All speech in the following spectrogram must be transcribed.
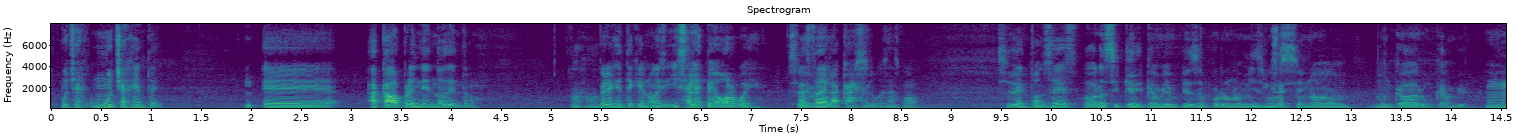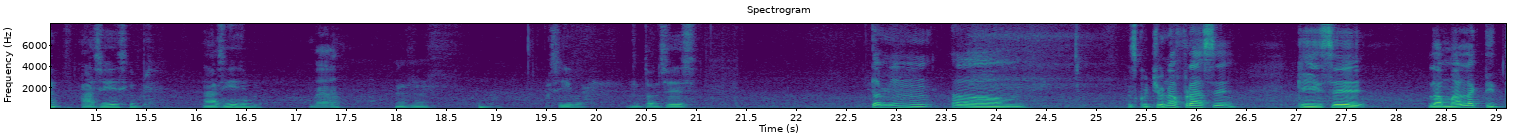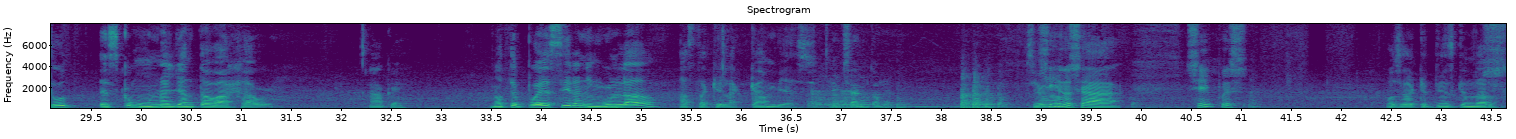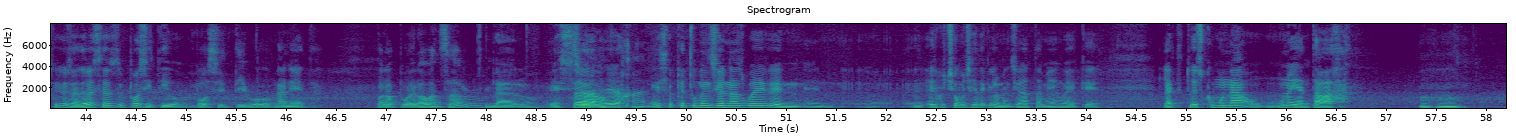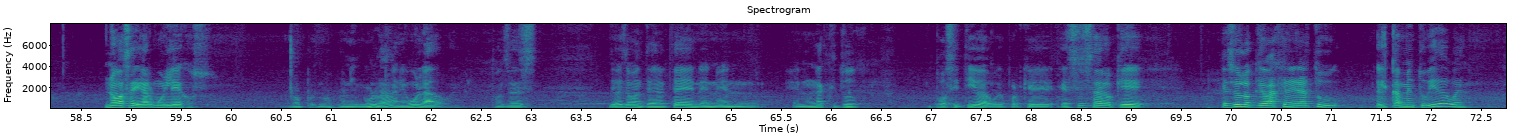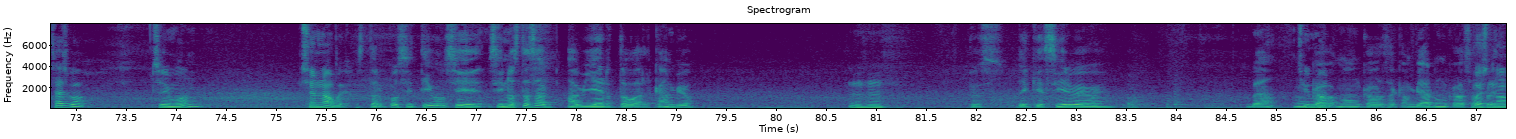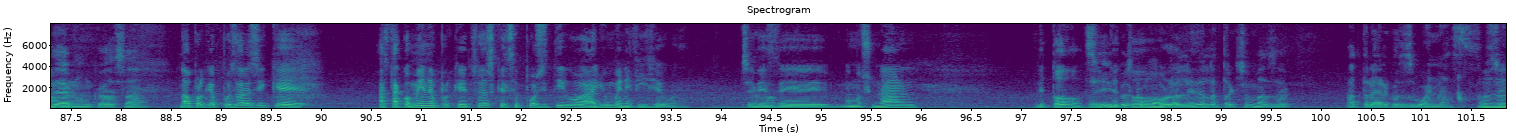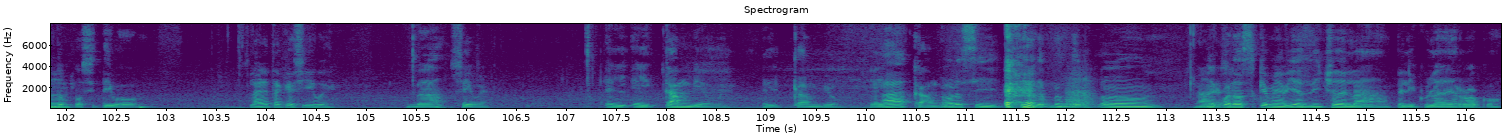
mucha, mucha gente eh, acaba aprendiendo dentro. Ajá. Pero hay gente que no, y, y sale peor, güey. Sí, hasta de la cárcel, güey, ¿sabes cómo? Sí. Entonces, Ahora sí que el cambio empieza por uno mismo, si no, nunca va a haber un cambio. así de simple. Así de simple. ¿Verdad? Sí, güey. Entonces, También am, escuché una frase que dice, la mala actitud es como una llanta baja, güey. ah, ok. No te puedes ir a ningún lado hasta que la cambias. Exacto. ¿Sí o Sí, no? o sea, sí, pues, O sea, que tienes que andar sí, o sea, debe ser positivo, güey, positivo la neta. para poder avanzar, güey. Claro, ¿Sí esa, no? eh, ajá, eso que tú mencionas, güey, en, en- eh, he escuchado mucha gente que lo menciona también, güey, que la actitud es como una, una llanta baja. No vas a llegar muy lejos, No, pues no, a ningún lado. a ningún lado, güey. Entonces, debes de mantenerte en, en, en, en una actitud positiva, güey, porque eso es a lo que, eso es lo que va a generar tu, el cambio en tu vida, güey. ¿Sabes, güey? Simón, ¿Sí o no, güey? estar positivo. Si, si no estás ab- abierto al cambio, Ujú. pues, ¿de qué sirve, güey? ¿Verdad? Nunca, nunca vas a cambiar, nunca vas a Pues no. aprender, nunca vas a... No, porque pues ahora sí que hasta conviene, porque tú sabes que el ser positivo hay un beneficio, güey. Sí, ¿no? Desde emocional, de todo. Sí, de pues todo. como la ley de la atracción vas a atraer cosas buenas, siendo positivo, La neta que sí, güey. ¿verdad? Sí, güey. El, el cambio, güey. El cambio. El ah, cambio. ahora sí, te quería preguntar. um, A ¿Me acuerdas que me habías dicho de la película de Rocco?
